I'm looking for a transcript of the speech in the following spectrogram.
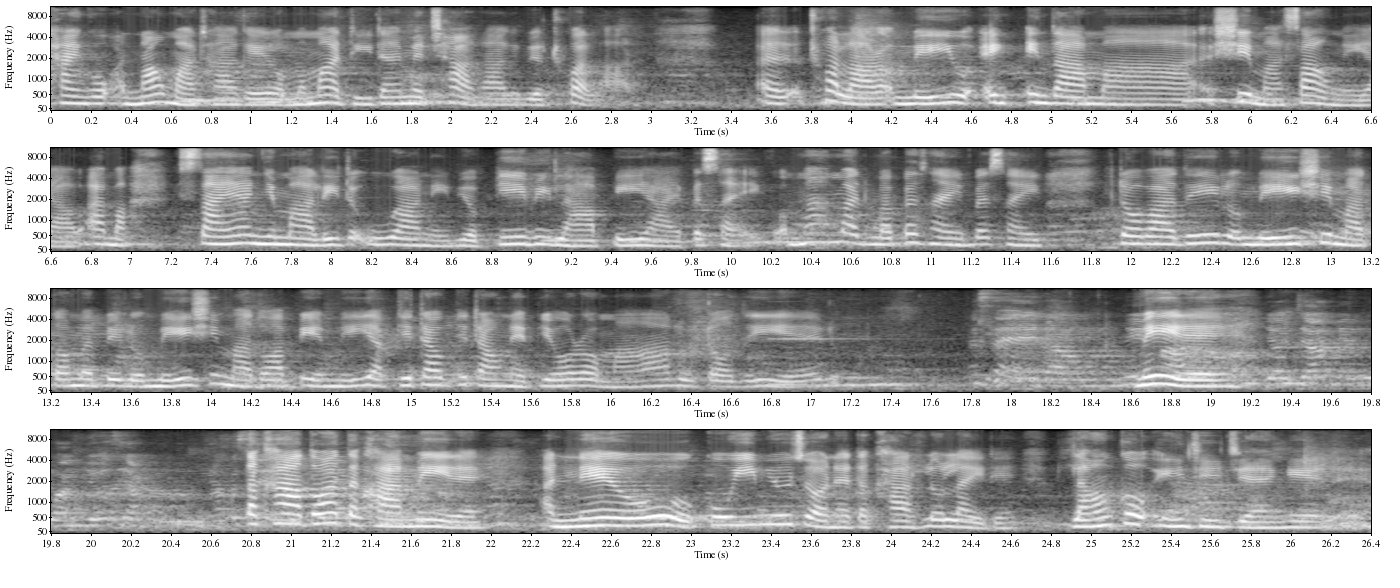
ထိုင်ကုန်အနောက်မှာထားခဲ့တော့မမဒီတိုင်းပဲချထားခဲ့ပြီးထွက်လာတာအဲထွက်လာတော့အမေကြီးကိုအိမ်အိမ်သားမှာအရှိမစောင့်နေရအောင်အဲ့မှာဆိုင်ရညီမလေးတူကနေပြီးတော့ပြေးပြီးလာပေးရတယ်ပတ်စံကြီးကိုအမအမဒီမှာပတ်စံကြီးပတ်စံကြီးတော်ပါသေးလို့အမေကြီးရှိမှတော့မပေးလို့အမေကြီးရှိမှတော့ပြီးအမေကြီးကပြစ်တောက်ပြစ်တောက်နဲ့ပြောတော့မှာလို့တော်သေးရဲ့လို့အစဲတောင် မေ့တယ်ယောက်ျားမေကပြောစရာမလိုဘူးတခါတော့တခါမေ့တယ်အနေကိုကိုကြီးမျိုးကျော်နဲ့တခါလှုပ်လိုက်တယ်လောင်းကုတ်အင်ဂျီကြံခဲ့တယ်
